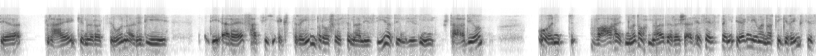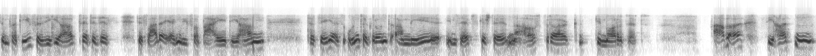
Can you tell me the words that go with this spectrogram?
der drei Generationen. Also die, die RF hat sich extrem professionalisiert in diesem Stadium und war halt nur noch mörderisch. Also selbst wenn irgendjemand noch die geringste Sympathie für sie gehabt hätte, das, das war da irgendwie vorbei. Die haben tatsächlich als Untergrundarmee im selbstgestellten Auftrag gemordet. Aber sie hatten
